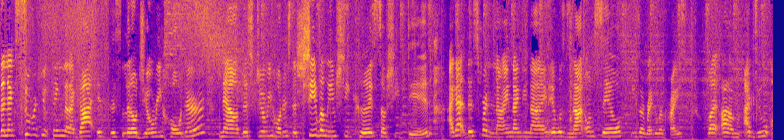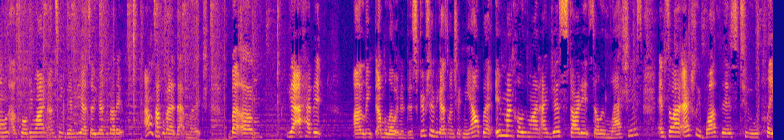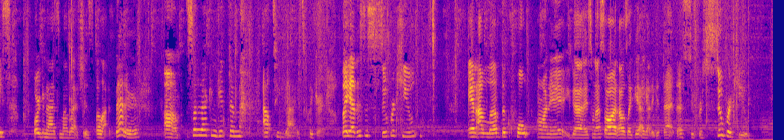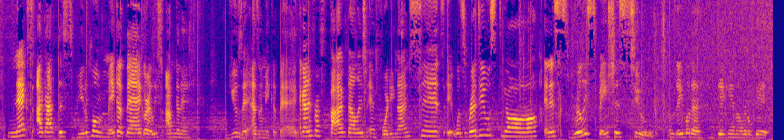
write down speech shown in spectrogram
The next super cute thing that I got is this little jewelry holder. Now, this jewelry holder says she believes she could, so she did. I got this for $9.99. It was not on sale. These are regular price. But um, I do own a clothing line, Untamed Vanity. I'll tell you guys about it. I don't talk about it that much. But um, yeah, I have it uh, linked down below in the description if you guys want to check me out. But in my clothing line, I just started selling lashes. And so I actually bought this to place, organize my lashes a lot better um, so that I can get them out to you guys quicker. But yeah, this is super cute. And I love the quote on it, you guys. When I saw it, I was like, yeah, I gotta get that. That's super, super cute. Next, I got this beautiful makeup bag, or at least I'm gonna use it as a makeup bag. I got it for $5.49. It was reduced, y'all. And it's really spacious too. I was able to dig in a little bit.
